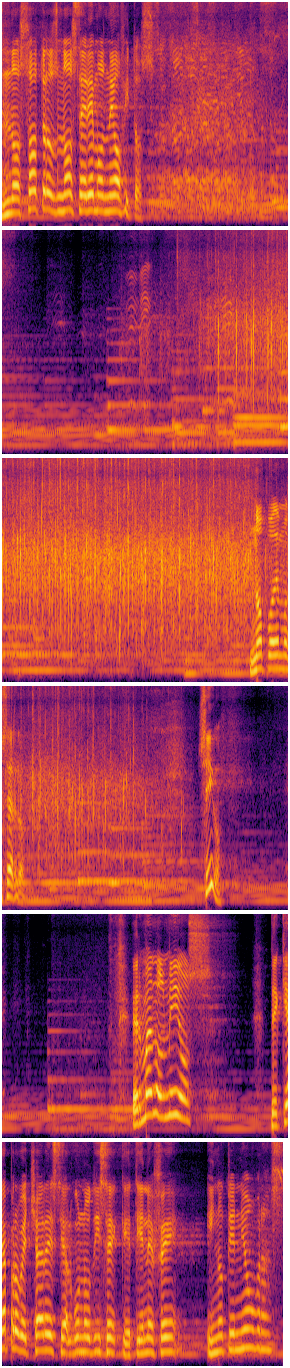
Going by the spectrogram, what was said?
nosotros no seremos neófitos. No podemos serlo. Sigo. Hermanos míos, ¿de qué aprovechar si alguno dice que tiene fe y no tiene obras?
